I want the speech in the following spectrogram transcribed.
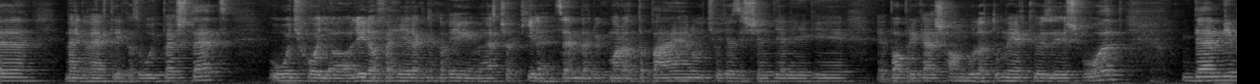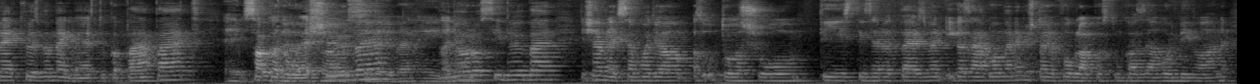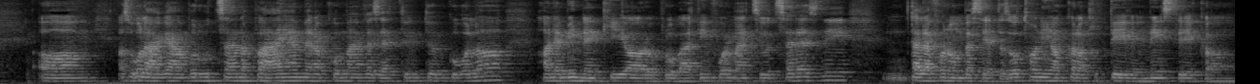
megverték az Újpestet, úgy, hogy a lila-fehéreknek a végén már csak kilenc emberük maradt a pályán, úgyhogy ez is egy eléggé paprikás hangulatú mérkőzés volt. De mi meg közben megvertük a pápát, egy szakadó esőben, nagyon rossz időben, és emlékszem, hogy a, az utolsó 10-15 percben igazából már nem is nagyon foglalkoztunk azzal, hogy mi van, a, az Olá Gábor utcán a pályán, mert akkor már vezettünk több góla, hanem mindenki arról próbált információt szerezni. Telefonon beszélt az otthoniakkal, akik tévén nézték a,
